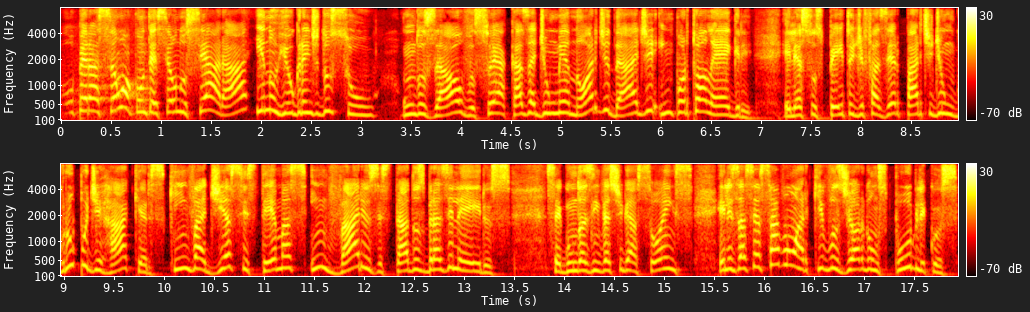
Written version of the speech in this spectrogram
A operação aconteceu no Ceará e no Rio Grande do Sul. Um dos alvos foi a casa de um menor de idade em Porto Alegre. Ele é suspeito de fazer parte de um grupo de hackers que invadia sistemas em vários estados brasileiros. Segundo as investigações, eles acessavam arquivos de órgãos públicos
